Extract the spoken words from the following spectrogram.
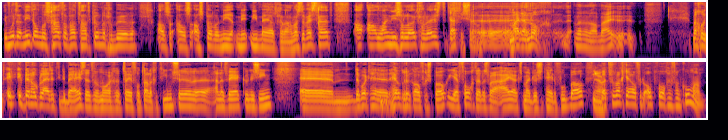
je moet dan niet onderschatten wat had kunnen gebeuren... als, als, als niet, niet mee had gedaan. Was de wedstrijd al, al lang niet zo leuk geweest? Dat is zo. Eh, maar dan nog. Maar dan nog. Maar, eh, Maar goed, ik, ik ben ook blij dat hij erbij is. Dat we morgen twee voltallige teams eh, aan het werk kunnen zien. Ehm, er wordt heel druk over gesproken. Jij volgt weliswaar Ajax, maar dus het hele voetbal. Ja. Wat verwacht jij over de opvolging van Koeman?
